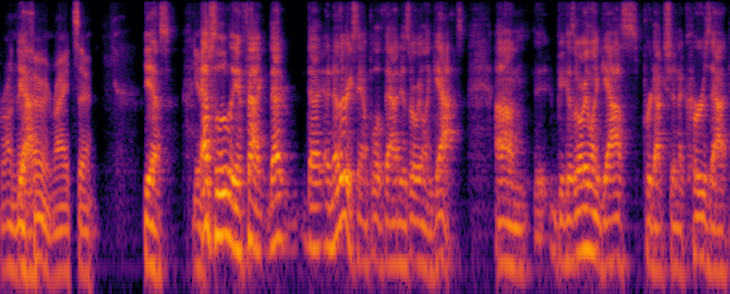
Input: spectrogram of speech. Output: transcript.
on their yeah. phone, right? So, yes, absolutely. In fact, that that another example of that is oil and gas um, because oil and gas production occurs at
